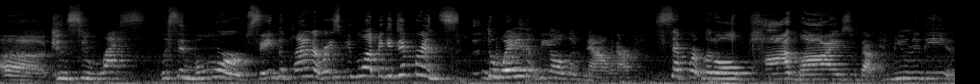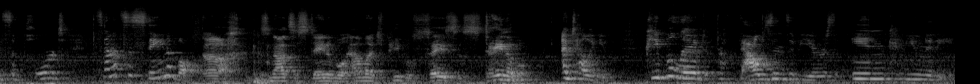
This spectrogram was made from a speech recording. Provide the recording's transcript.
uh, consume less, listen more, save the planet, raise people up, make a difference. The way that we all live now in our separate little pod lives without community and support, it's not sustainable. Ugh, it's not sustainable how much people say sustainable. I'm telling you, people lived for thousands of years in community,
